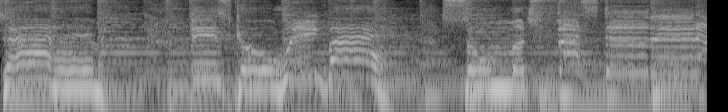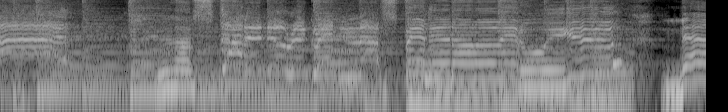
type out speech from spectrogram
Time is going by so much faster than I. Well, I'm starting to regret and I've spent it all of it with you. Now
